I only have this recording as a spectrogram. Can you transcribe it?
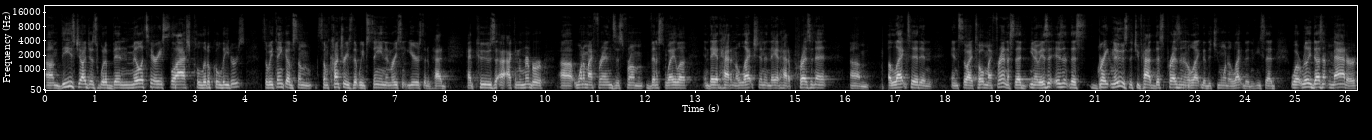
Um, these judges would have been military slash political leaders. So we think of some, some countries that we've seen in recent years that have had, had coups. I, I can remember uh, one of my friends is from Venezuela and they had had an election and they had had a president um, elected and And so I told my friend, I said, you know, is it, isn't this great news that you've had this president elected that you want elected? And he said, well, it really doesn't matter.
